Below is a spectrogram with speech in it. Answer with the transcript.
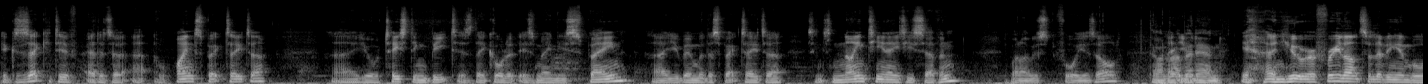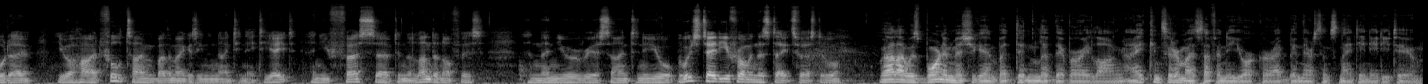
executive editor at The Wine Spectator. Uh, your tasting beat, as they call it, is mainly Spain. Uh, you've been with The Spectator since 1987, when I was four years old. Don't rub you- it in. Yeah, and you were a freelancer living in Bordeaux. You were hired full time by the magazine in 1988, and you first served in the London office, and then you were reassigned to New York. Which state are you from in the States, first of all? Well, I was born in Michigan, but didn't live there very long. I consider myself a New Yorker. I've been there since 1982.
